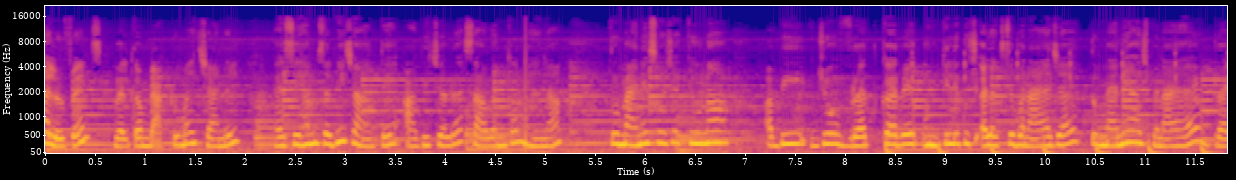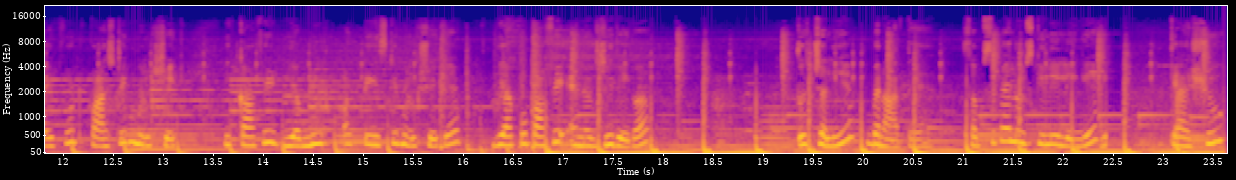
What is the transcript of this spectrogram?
Hello friends welcome back to my channel ऐसे हम सभी जानते हैं अभी चल रहा है सावन का महीना। तो मैंने सोचा क्यों ना अभी जो व्रत कर रहे उनके लिए कुछ अलग से बनाया जाए। तो मैंने आज बनाया है dry fruit fasting milk shake ये काफ़ी यम्मी और टेस्टी मिल्क शेक है। ये आपको काफ़ी एनर्जी देगा। तो चलिए बनाते हैं। सबसे पहले उसके लिए लेंगे कैशू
